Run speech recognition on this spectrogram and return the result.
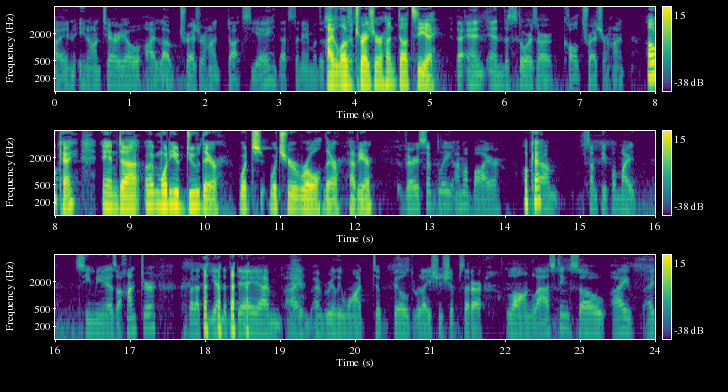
uh, in, in Ontario, I love treasure treasurehunt.ca. That's the name of the I love stores. treasurehunt.ca. Tha- and and the stores are called Treasure Hunt. Okay. And, uh, and what do you do there? What's, what's your role there, Javier? Very simply, I'm a buyer. Okay. Um, some people might see me as a hunter, but at the end of the day, I'm, I, I really want to build relationships that are long lasting. So I, I,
